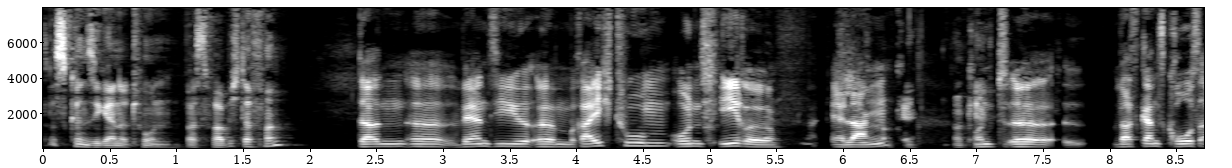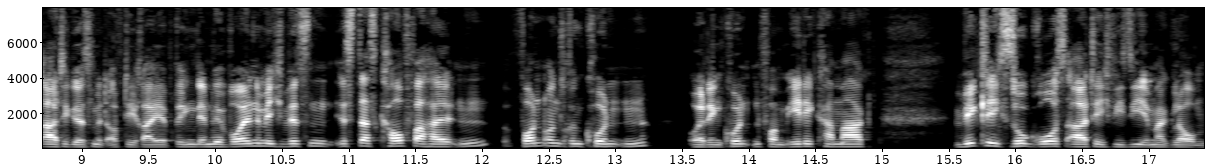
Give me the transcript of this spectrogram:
Das können Sie gerne tun. Was habe ich davon? Dann äh, werden Sie ähm, Reichtum und Ehre erlangen. Okay. Okay. Und äh, was ganz Großartiges mit auf die Reihe bringen. Denn wir wollen nämlich wissen, ist das Kaufverhalten von unseren Kunden oder den Kunden vom Edeka-Markt wirklich so großartig, wie Sie immer glauben?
